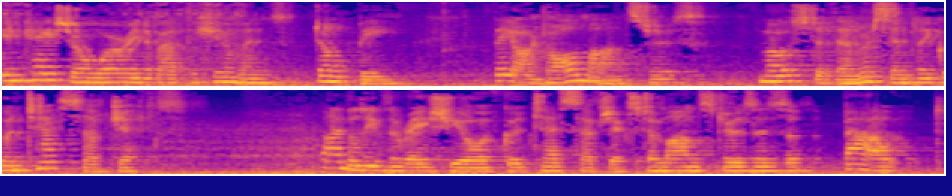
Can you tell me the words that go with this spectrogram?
In case you're worried about the humans, don't be. They aren't all monsters. Most of them are simply good test subjects. I believe the ratio of good test subjects to monsters is about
